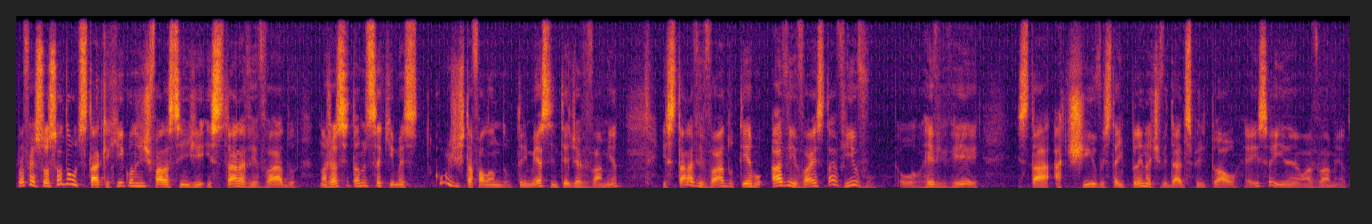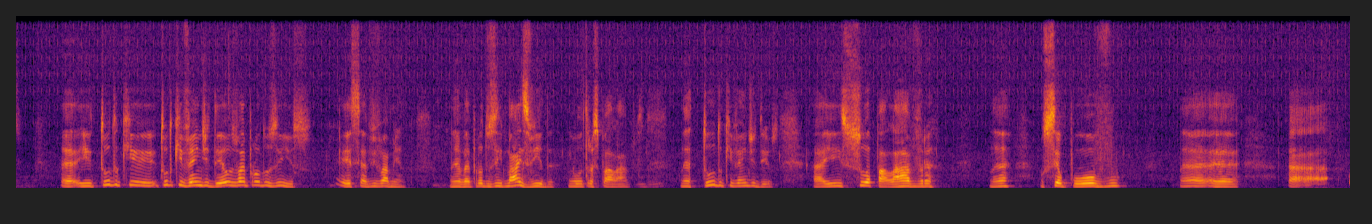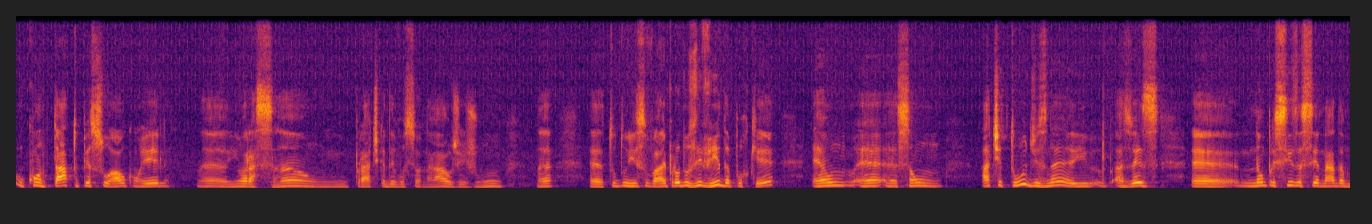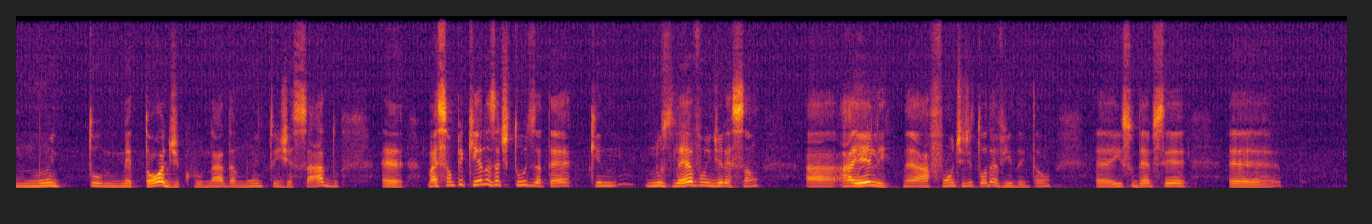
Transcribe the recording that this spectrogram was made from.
Professor, só dar um destaque aqui, quando a gente fala assim de estar avivado, nós já citamos isso aqui, mas como a gente está falando do trimestre inteiro de avivamento, estar avivado, o termo avivar é está vivo, ou reviver, está ativo, está em plena atividade espiritual, é isso aí, né, um avivamento. É, e tudo que, tudo que vem de Deus vai produzir isso, esse avivamento, né, vai produzir mais vida, em outras palavras, uhum. né, tudo que vem de Deus. Aí sua palavra, né, o seu povo, né, é, a, o contato pessoal com ele, né, em oração, em prática devocional, jejum, né, é, tudo isso vai produzir vida, porque é um, é, é são atitudes, né, e às vezes é, não precisa ser nada muito metódico, nada muito engessado, é, mas são pequenas atitudes até que nos levam em direção a, a Ele, né, a fonte de toda a vida. Então, isso deve ser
